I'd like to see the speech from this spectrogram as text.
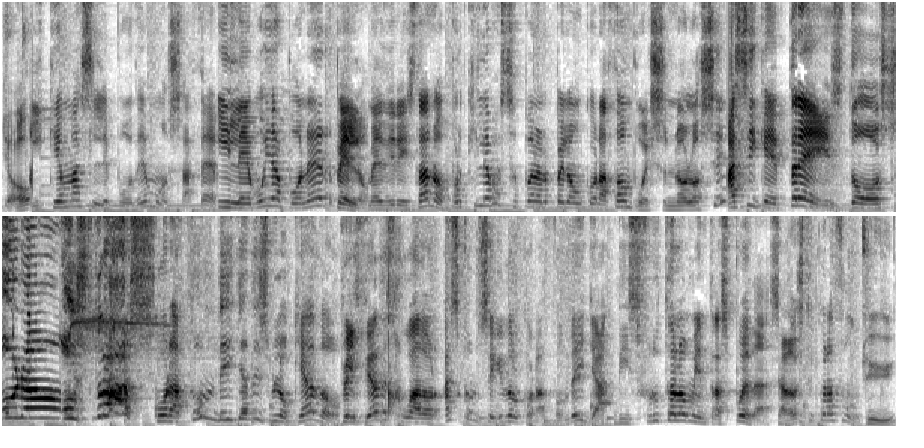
¿Yo? ¿Y qué más le podemos hacer? Y le voy a poner pelo Me diréis, Dano, ¿por qué le vas a poner pelo a un corazón? Pues no lo sé Así que 3, 2, 1 ¡Ostras! Corazón de ella desbloqueado Felicidades, jugador Has conseguido el corazón de ella Disfrútalo mientras puedas ¿Se ha dado este corazón? Sí,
